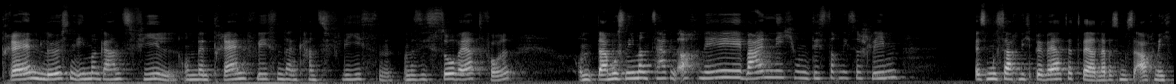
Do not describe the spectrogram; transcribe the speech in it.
Tränen lösen immer ganz viel und wenn Tränen fließen, dann kann es fließen und das ist so wertvoll. Und da muss niemand sagen, ach nee, wein nicht und ist doch nicht so schlimm es muss auch nicht bewertet werden, aber es muss auch nicht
